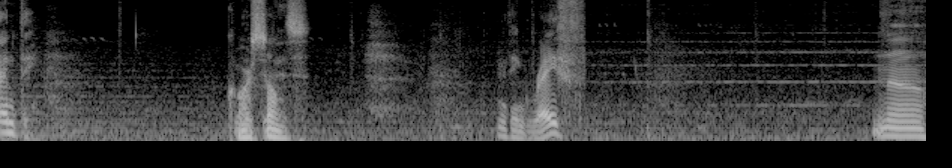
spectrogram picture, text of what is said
Empty. Of course Awesome. it is. You think Rafe? No.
